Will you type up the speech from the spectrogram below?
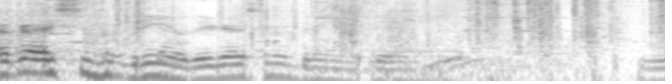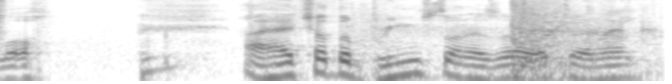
liga é esse no brinho, liga é esse no brinho. Aqui. LOL. Ah, Headshot do Brimstone as well, what the hell?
